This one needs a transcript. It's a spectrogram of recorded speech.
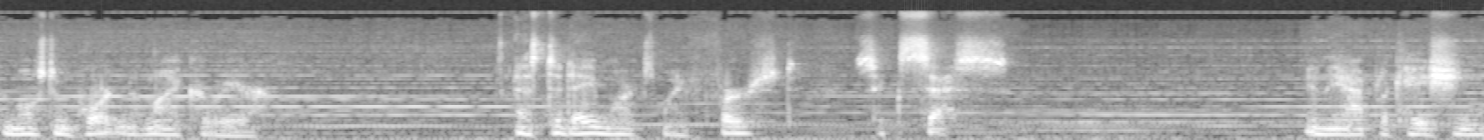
the most important of my career, as today marks my first success in the application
